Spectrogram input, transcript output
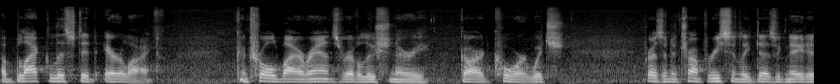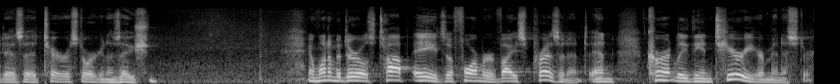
a blacklisted airline controlled by Iran's Revolutionary Guard Corps, which President Trump recently designated as a terrorist organization. And one of Maduro's top aides, a former vice president and currently the interior minister,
